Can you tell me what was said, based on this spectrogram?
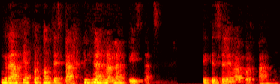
Gracias por contestar y darnos las pistas de que se le va cortando.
